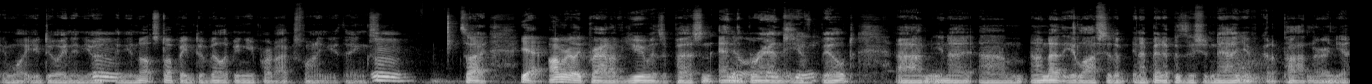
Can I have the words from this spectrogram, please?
in what you're doing, and you're and you're not stopping developing new products, finding new things. So yeah, I'm really proud of you as a person and the Oh, brand that you've built. Um, you know, um, and I know that your life's in a, in a better position now. You've got a partner, and your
